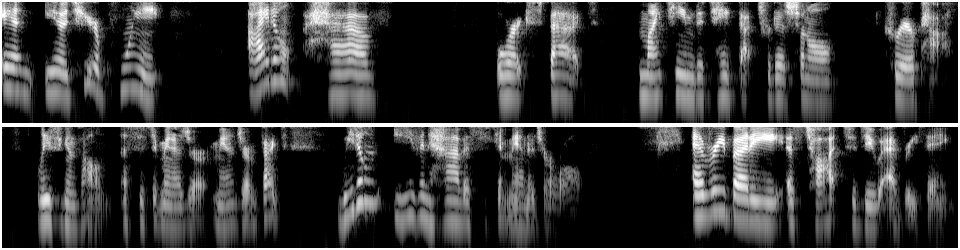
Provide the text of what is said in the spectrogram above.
And, you know, to your point, I don't have or expect my team to take that traditional career path leasing consultant, assistant manager, manager. In fact, we don't even have assistant manager role. Everybody is taught to do everything.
